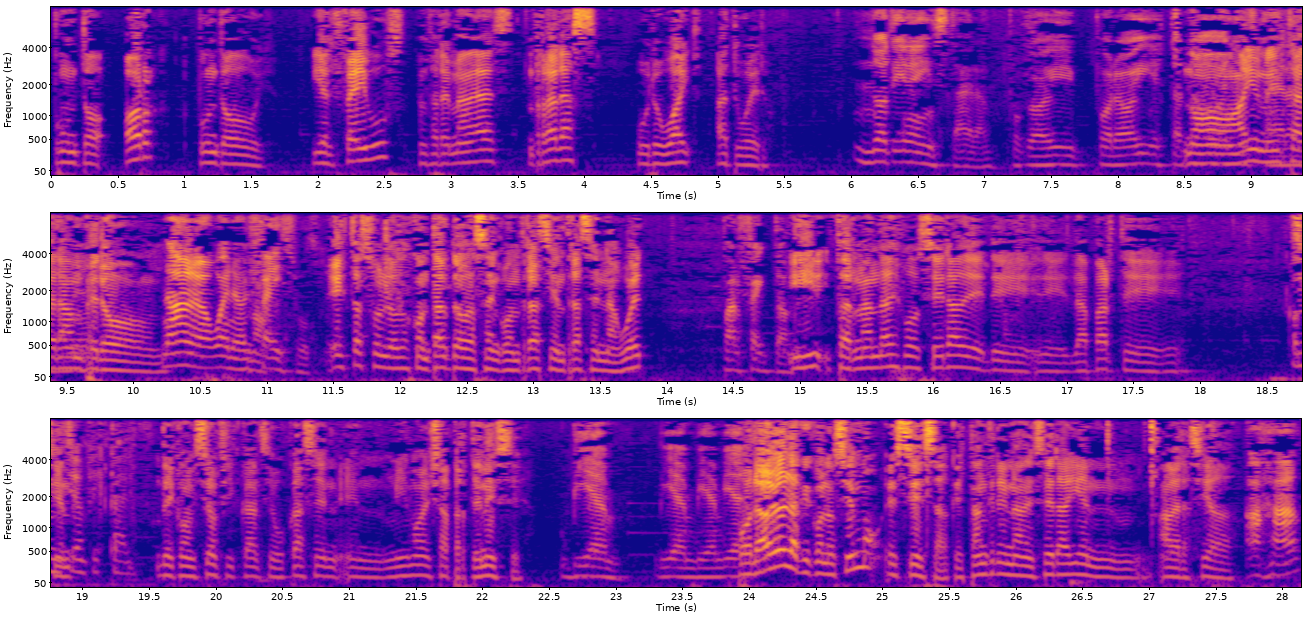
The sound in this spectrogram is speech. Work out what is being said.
punto org punto uy. Y el Facebook, Enfermedades Raras Uruguay Atuero. No tiene Instagram, porque hoy por hoy está todo No, hay un Instagram, también. pero... No, no, bueno, el No. Facebook. Estos son los dos contactos que vas a encontrar si entras en la web. Perfecto. Y Fernanda es vocera de, de- de la parte Comisión Fiscal. de Comisión Fiscal. Si buscas en, en mismo, ella pertenece. Bien, bien, bien, bien. Por ahora la que conocemos es esa, que está en Crenadecer ahí en Agraciada. Ajá,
